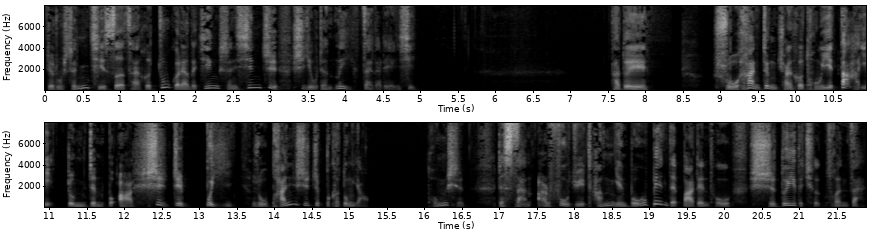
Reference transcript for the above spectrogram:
这种神奇色彩和诸葛亮的精神心智是有着内在的联系。他对蜀汉政权和统一大业忠贞不二，矢志不移，如磐石之不可动摇。同时，这散而复聚、常年不变的八阵图石堆的存存在，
